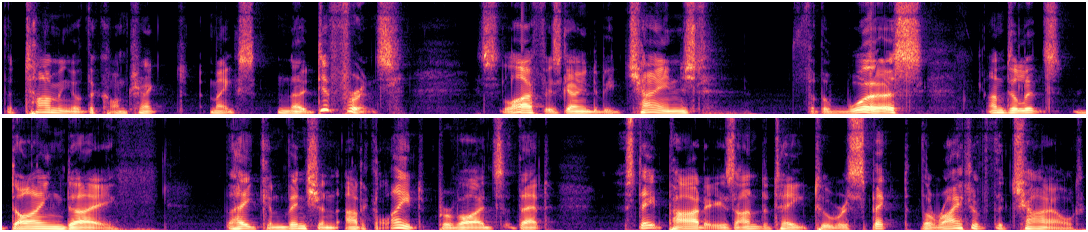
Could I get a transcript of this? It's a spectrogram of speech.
the timing of the contract makes no difference. Its life is going to be changed for the worse until its dying day. The Hague Convention, Article 8, provides that state parties undertake to respect the right of the child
